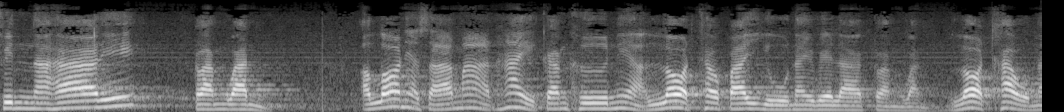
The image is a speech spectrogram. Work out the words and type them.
ฟินนาฮาริกลางวันอัลลอฮ์เนี่ยสามารถให้กลางคืนเนี่ยลอดเข้าไปอยู่ในเวลากลางวัน ลอดเข้าใน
